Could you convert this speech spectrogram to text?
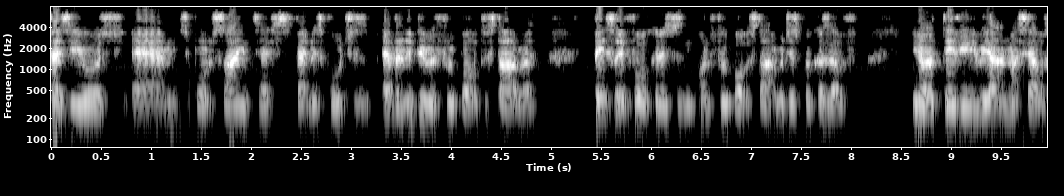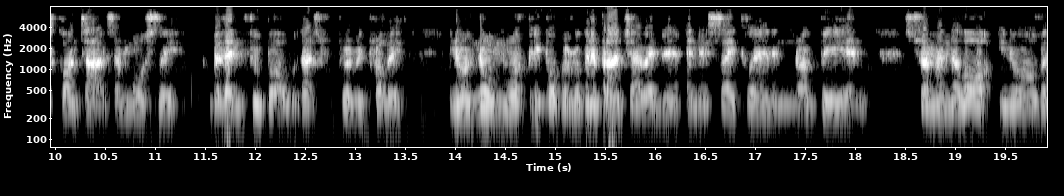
physios, um, sports scientists, fitness coaches, everything to do with football to start with. Basically, focusing on football to start with, just because of you know Davey and myself's contacts are mostly within football. That's where we probably you know know more people, but we're going to branch out into, into cycling and rugby and swimming a lot, you know, over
